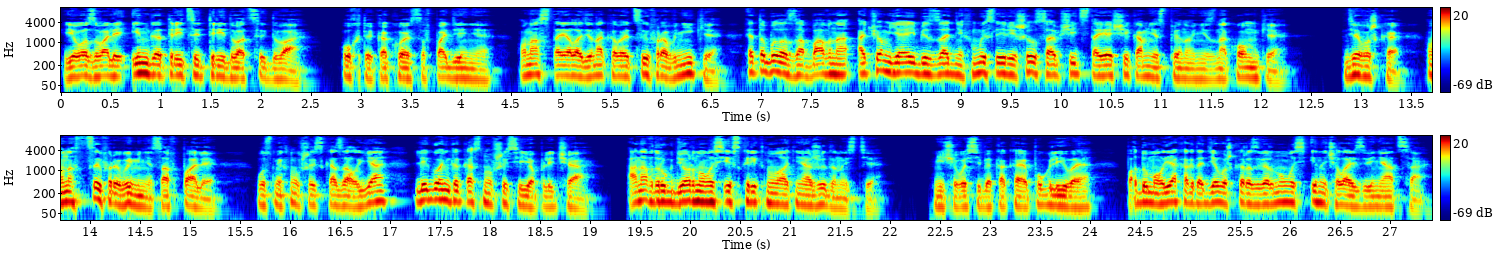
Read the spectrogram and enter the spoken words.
Его звали Инга3322. Ух ты, какое совпадение. У нас стояла одинаковая цифра в нике. Это было забавно, о чем я и без задних мыслей решил сообщить стоящей ко мне спиной незнакомке. «Девушка, у нас цифры в имени совпали», — усмехнувшись, сказал я, легонько коснувшись ее плеча. Она вдруг дернулась и вскрикнула от неожиданности. «Ничего себе, какая пугливая!» Подумал я, когда девушка развернулась и начала извиняться.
